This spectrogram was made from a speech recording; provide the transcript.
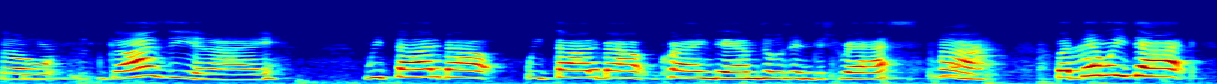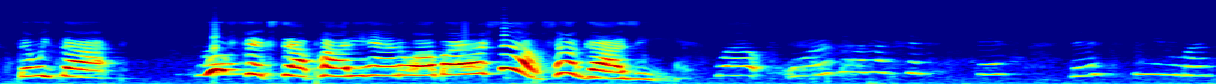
So Gazi and I, we thought about we thought about crying damsels in distress, huh? But then we thought, then we thought, we'll fix that potty handle all by ourselves, huh, Gazi? Well, we're gonna fix this. This thing was.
